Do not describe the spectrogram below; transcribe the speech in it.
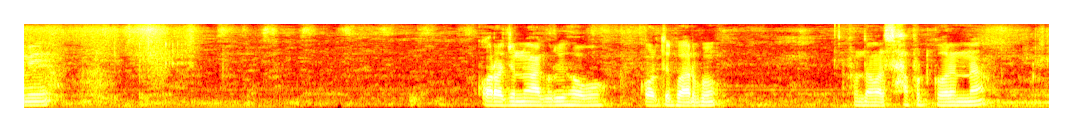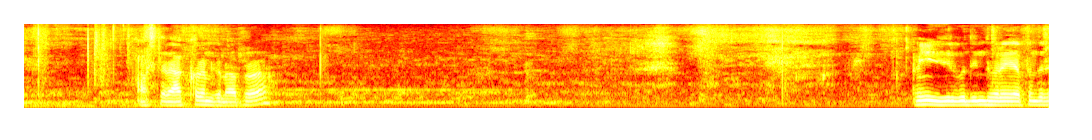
আমি করার জন্য আগ্রহী হব, করতে পারব। এখন তো আমার সাপোর্ট করেন না। আমার সাথে রাগ করেন কেন আপনারা? আমি দীর্ঘদিন ধরে আপনাদের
